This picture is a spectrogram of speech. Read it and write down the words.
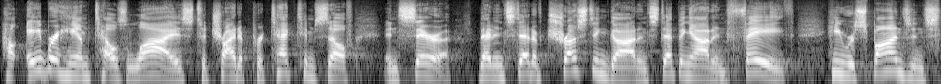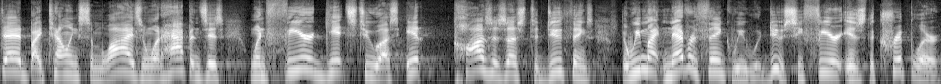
how Abraham tells lies to try to protect himself and Sarah that instead of trusting God and stepping out in faith, he responds instead by telling some lies. And what happens is when fear gets to us, it causes us to do things that we might never think we would do. See, fear is the crippler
